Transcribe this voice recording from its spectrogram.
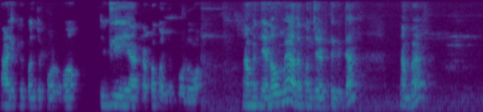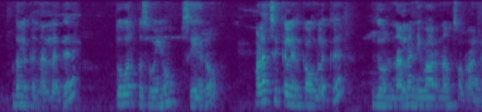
தாளிக்கு கொஞ்சம் போடுவோம். இட்லி ஆட்டுறப்ப கொஞ்சம் போடுவோம். நம்ம தினமுமே அதை கொஞ்சம் எடுத்துக்கிட்டால் நம்ம உடலுக்கு நல்லது. துவர்ப்பு சுவையும் சேரும். மலச்சிக்கல் இருக்கவங்களுக்கு இது ஒரு நல்ல நிவாரணம்னு சொல்கிறாங்க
